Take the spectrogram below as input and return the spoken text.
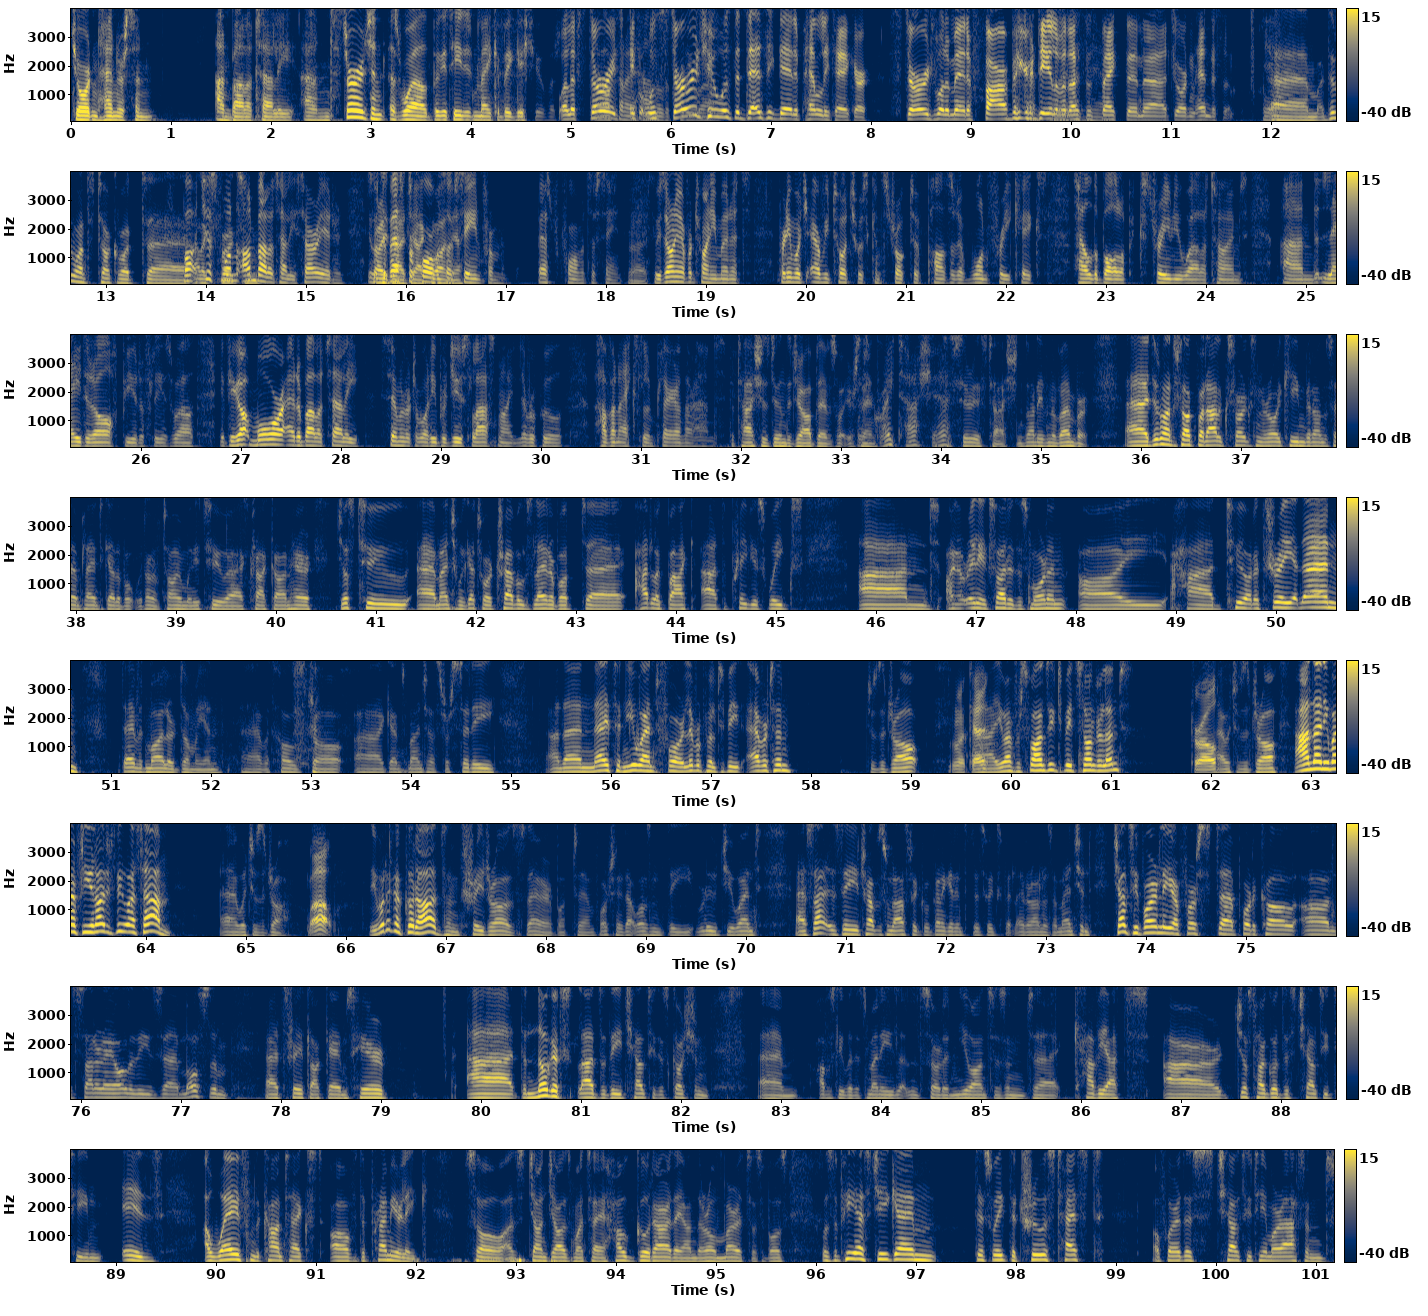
Jordan Henderson and Balotelli and Sturridge as well because he didn't make a big issue of it. Well, if They Sturridge, if it was handled pretty Sturridge who was the designated penalty taker, Sturridge would have made a far bigger deal of it, I suspect, than uh, Jordan Henderson. Yeah. Um, I did want to talk about. Uh, But Alex just one on Ferguson. Balotelli. Sorry, Adrian. It Sorry, was the best Dad, performance go on, I've yeah. seen from him. Best performance I've seen. Right. He was only on for 20 minutes. Pretty much every touch was constructive, positive. Won free kicks, held the ball up extremely well at times, and laid it off beautifully as well. If you got more out of Balotelli, similar to what he produced last night, Liverpool have an excellent player in their hands. The Tash is doing the job, Dave. Is what you're It was a saying. great tash, yeah. It's a serious tash. It's not even November. Uh, I didn't want to talk about Alex Ferguson and Roy Keane being on the same plane together, but we don't have time. We need to uh, crack on here. Just to uh, mention, we'll get to our trebles later, but uh, I had a look back at the previous weeks. And I got really excited this morning. I had two out of three, and then David Meyler dummy in uh, with Hull's draw uh, against Manchester City. And then Nathan, you went for Liverpool to beat Everton, which was a draw. Okay. Uh, you went for Swansea to beat Sunderland, Draw. uh, which was a draw. And then you went for United to beat West Ham, uh, which was a draw. Wow. You would have got good odds on three draws there, but uh, unfortunately that wasn't the route you went. Uh, so that is the trebles from last week. We're going to get into this week's a bit later on, as I mentioned. Chelsea Burnley, our first uh, port of call on Saturday. All of these, uh, most of them, uh, three o'clock games here. Uh, the nugget, lads, of the Chelsea discussion, um, obviously with its many little sort of nuances and uh, caveats, are just how good this Chelsea team is away from the context of the Premier League. So, as John Giles might say, how good are they on their own merits, I suppose. Was the PSG game this week the truest test of where this Chelsea team are at? And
